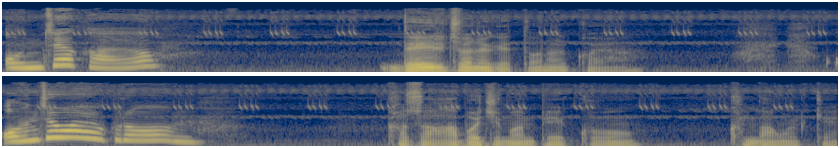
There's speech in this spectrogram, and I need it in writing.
언제 가요? 내일 저녁에 떠날 거야 언제 와요, 그럼? 가서 아버지만 뵙고 금방 올게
